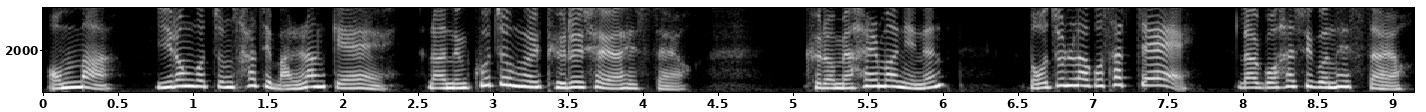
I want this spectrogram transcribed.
엄마 이런 것 좀 사지 말란께 라는 꾸중을 들으셔야 했어요. 그러면 할머니는 너 줄라고 샀제 라고 하시곤 했어요.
